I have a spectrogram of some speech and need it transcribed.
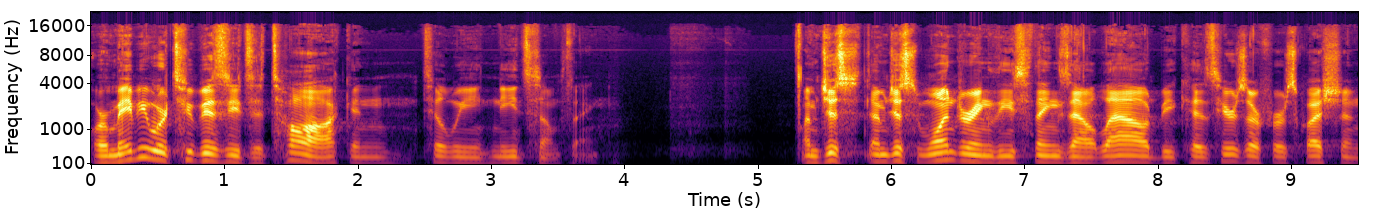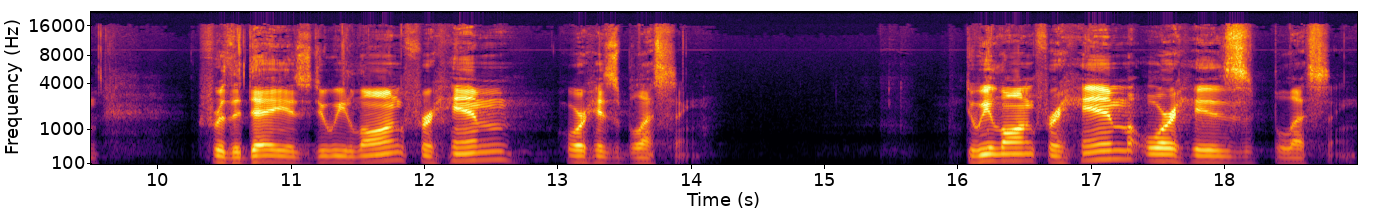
Or maybe we're too busy to talk until we need something. I'm just, I'm just wondering these things out loud because here's our first question for the day is do we long for him or his blessing? Do we long for him or his blessing?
